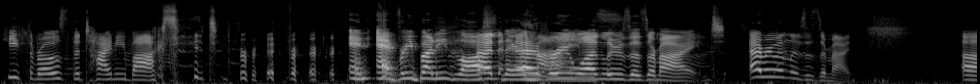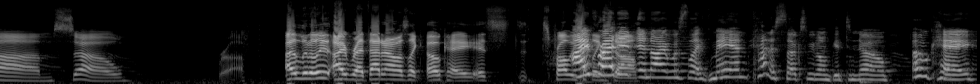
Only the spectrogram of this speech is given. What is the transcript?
he throws the tiny box into the river, and everybody lost and their everyone minds. loses their mind. Everyone loses their mind. Um, so rough. I literally I read that and I was like, okay, it's it's probably i read dumb. it and i was like man kind of sucks we don't get to know okay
